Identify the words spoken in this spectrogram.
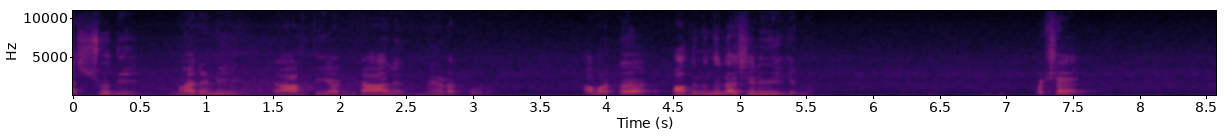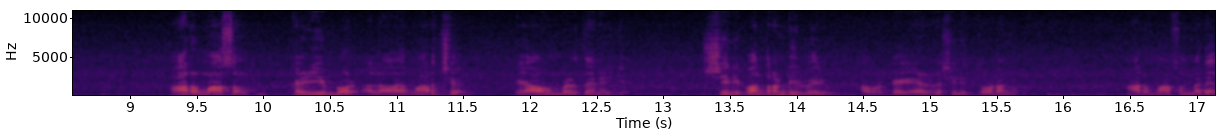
അശ്വതി ഭരണി കാർത്തിക കാൽ മേടക്കൂറ്. അവർക്ക് പതിനൊന്നിലാണ് ശനി നിൽക്കുന്നത് പക്ഷേ ആറുമാസം കഴിയുമ്പോൾ അല്ലാതെ മാർച്ച് ഒക്കെ ആകുമ്പോഴത്തേനേക്ക് ശനി പന്ത്രണ്ടിൽ വരും. അവർക്ക് ഏഴര ശനി തുടങ്ങും. ആറുമാസം വരെ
